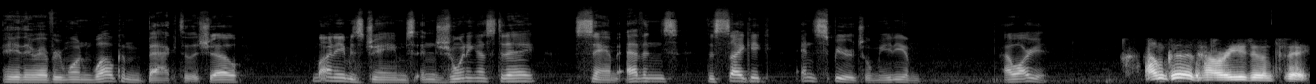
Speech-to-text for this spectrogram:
Hey there, everyone. Welcome back to the show. My name is James, and joining us today, Sam Evans, the psychic and spiritual medium. How are you? I'm good. How are you doing today?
